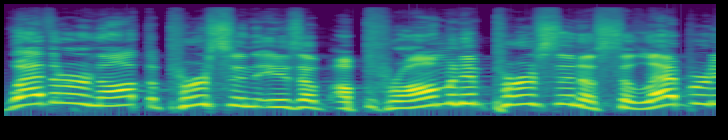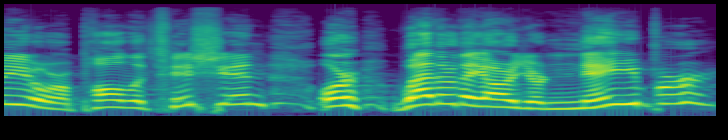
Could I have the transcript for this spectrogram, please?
whether or not the person is a, a, prominent person, a celebrity, or a politician, or whether they are your neighbor,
